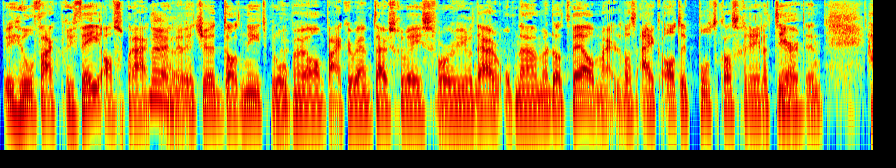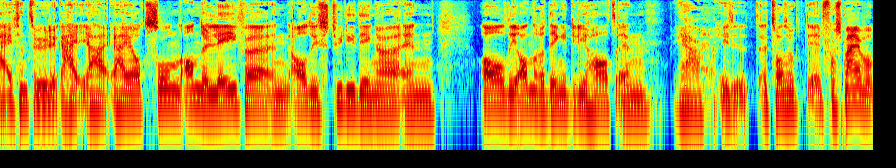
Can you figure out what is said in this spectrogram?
heel vaak privé afspraken, Nee, nee. weet je, dat niet. Ik bedoel, ik ben wel een paar keer bij hem thuis geweest voor hier en daar een opname, dat wel. Maar het was eigenlijk altijd podcast gerelateerd. Ja. En hij heeft natuurlijk, hij, hij, hij had zo'n ander leven en al die studiedingen en al die andere dingen die hij had. En ja, het, het was ook, volgens mij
